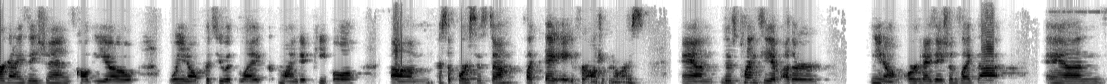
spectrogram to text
organizations called EO, where you know puts you with like-minded people, um, a support system like AA for entrepreneurs. And there's plenty of other, you know, organizations like that. And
